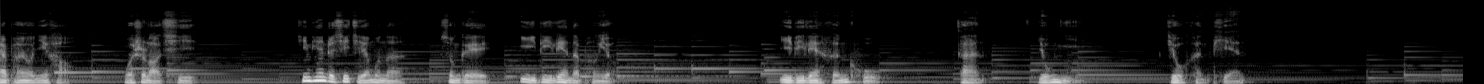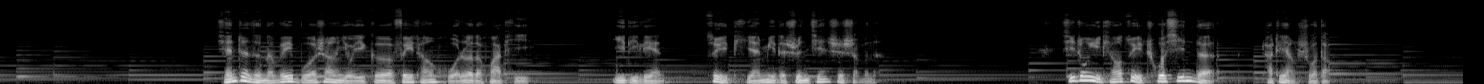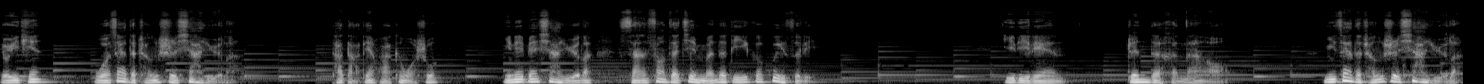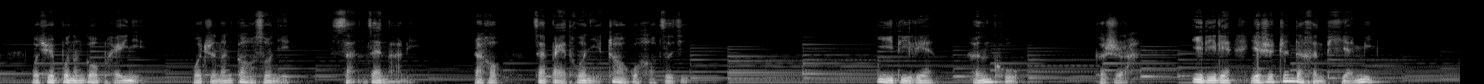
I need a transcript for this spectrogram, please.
嗨，朋友你好，我是老齐。今天这期节目呢，送给异地恋的朋友。异地恋很苦，但有你就很甜。前阵子呢，微博上有一个非常火热的话题：异地恋最甜蜜的瞬间是什么呢？其中一条最戳心的，他这样说道：“有一天。”我在的城市下雨了，他打电话跟我说：“你那边下雨了，伞放在进门的第一个柜子里。”异地恋真的很难熬。你在的城市下雨了，我却不能够陪你，我只能告诉你伞在哪里，然后再拜托你照顾好自己。异地恋很苦，可是啊，异地恋也是真的很甜蜜，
